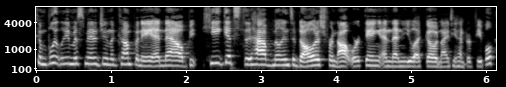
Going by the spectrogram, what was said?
completely mismanaging the company? And now be- he gets to have millions of dollars for not working, and then you let go nineteen hundred people.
